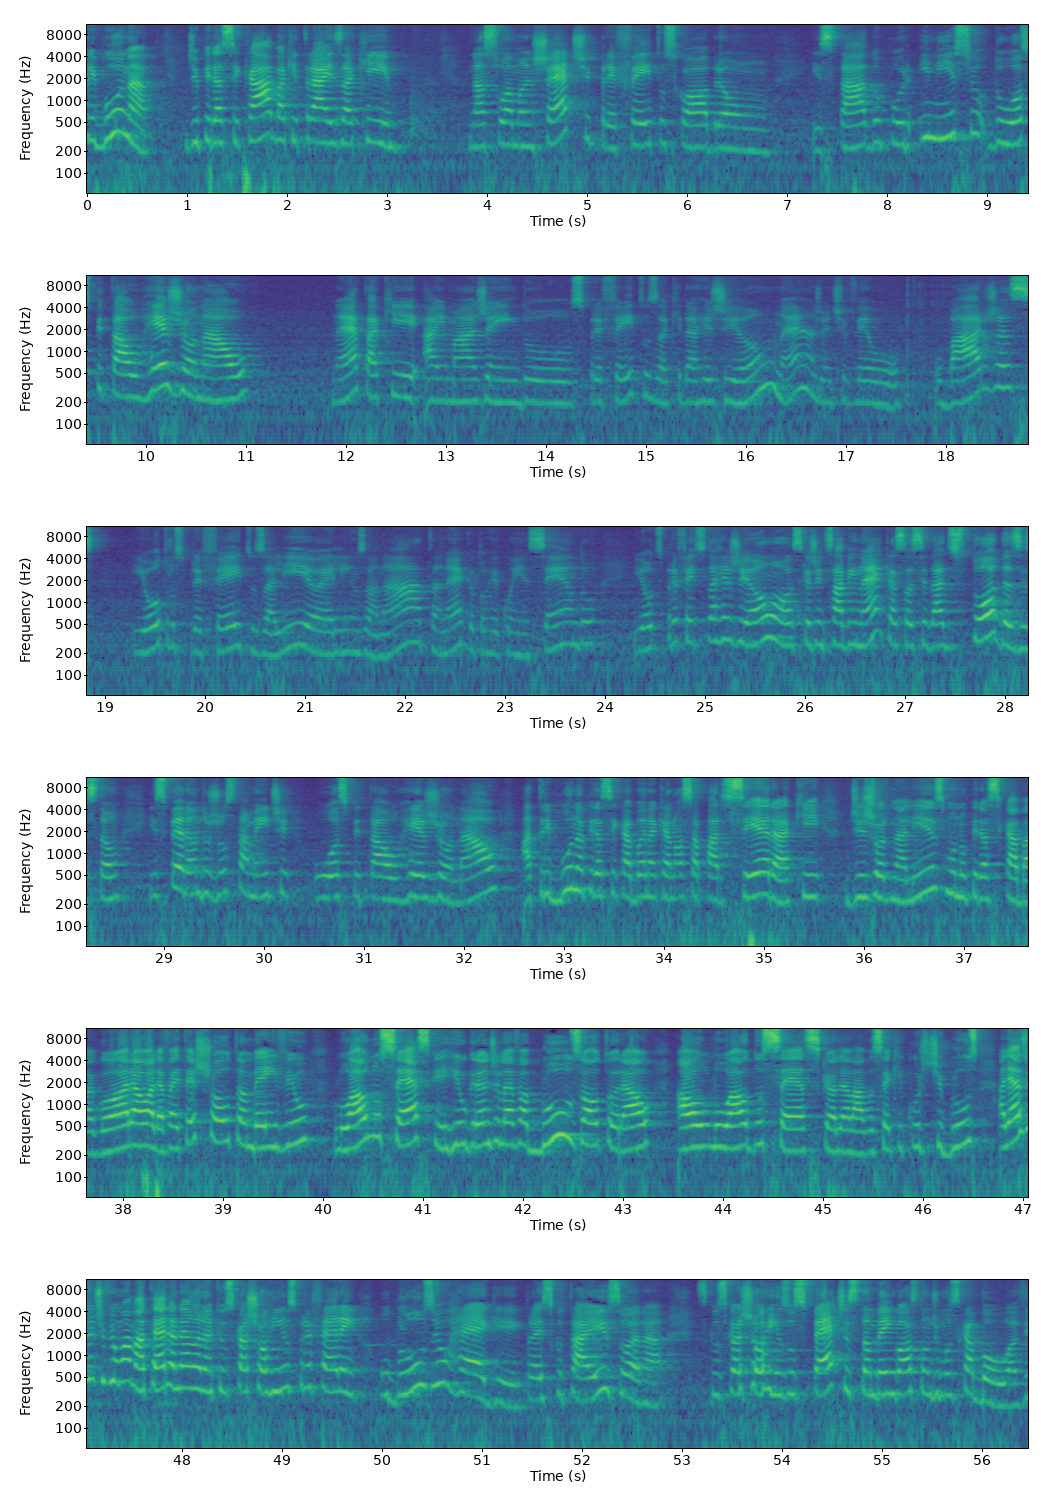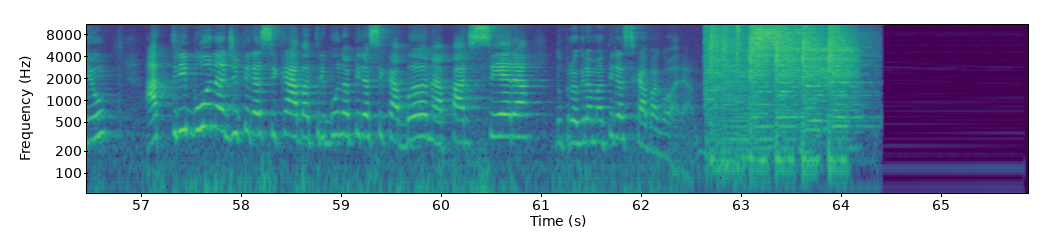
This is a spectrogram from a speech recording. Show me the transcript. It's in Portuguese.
tribuna de Piracicaba, que traz aqui na sua manchete: prefeitos cobram Estado por início do hospital regional. Né? Tá aqui a imagem dos prefeitos aqui da região, né? A gente vê o, o Barjas e outros prefeitos ali, o Elinho Zanata, né? Que eu estou reconhecendo e outros prefeitos da região, as que a gente sabe, né, que essas cidades todas estão esperando justamente o hospital regional, a Tribuna Piracicabana, que é a nossa parceira aqui de jornalismo no Piracicaba agora. Olha, vai ter show também, viu? Luau no Sesc, Rio Grande leva blues autoral ao Luau do Sesc. Olha lá, você que curte blues. Aliás, a gente viu uma matéria, né, Ana, que os cachorrinhos preferem o blues e o reggae para escutar isso, Ana que os cachorrinhos, os pets também gostam de música boa, viu? A Tribuna de Piracicaba, a Tribuna Piracicabana, parceira do programa Piracicaba Agora. Música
